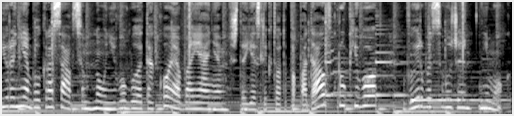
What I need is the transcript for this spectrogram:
Юра не был красавцем, но у него было такое обаяние, что если кто-то попадал в круг его, вырваться уже не мог,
